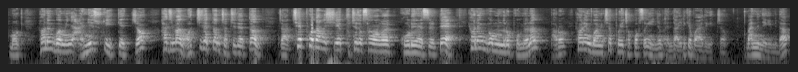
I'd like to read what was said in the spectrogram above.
뭐 현행범인이 아닐 수도 있겠죠. 하지만 어찌됐든 저찌됐든 자 체포 당시의 구체적 상황을 고려했을 때 현행범인으로 보면은 바로 현행범인 체포의 적법성이 인정된다 이렇게 봐야 되겠죠. 맞는 얘기입니다.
